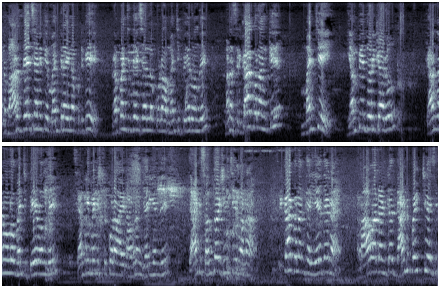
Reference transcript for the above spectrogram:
మన భారతదేశానికి మంత్రి అయినప్పటికీ ప్రపంచ దేశాల్లో కూడా మంచి పేరు ఉంది. మన శ్రీకాకుళంకి మంచి ఎంపీ దొరికారు. కేంద్రంలో మంచి పేరు ఉంది. సెంట్రల్ మినిస్టర్ కూడా ఆయన అవ్వడం జరిగింది. దాన్ని సంతోషించి మన శ్రీకాకుళంకి ఏదైనా రావాలంటే దాన్ని ఫైట్ చేసి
